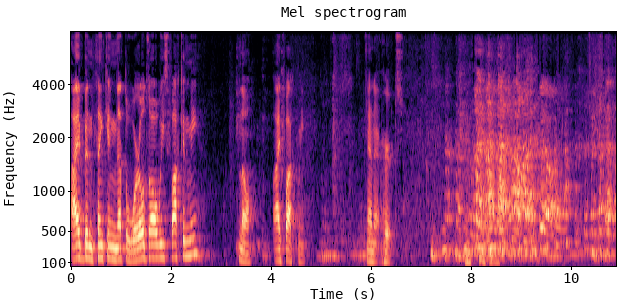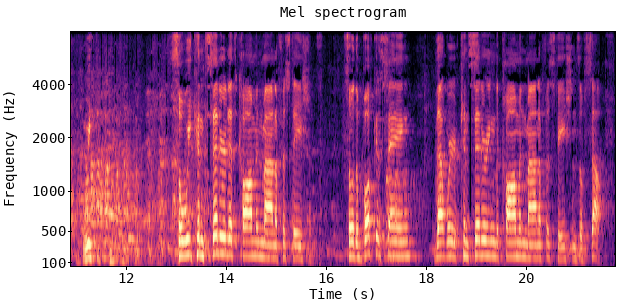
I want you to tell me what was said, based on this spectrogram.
I've been thinking that the world's always fucking me. No, I fuck me. And it hurts. we, so we considered its common manifestations. So the book is saying that we're considering the common manifestations of self.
